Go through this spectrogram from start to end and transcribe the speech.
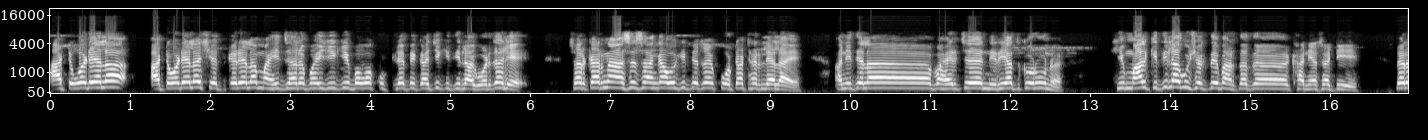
आठवड्याला आठवड्याला शेतकऱ्याला माहीत झालं पाहिजे की बाबा कुठल्या पिकाची किती लागवड झाली आहे. सरकारनं असं सांगावं की त्याचा एक कोटा ठरलेला आहे. आणि त्याला बाहेरचे निर्यात करून ही माल किती लागू शकते भारतात खाण्यासाठी? तर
